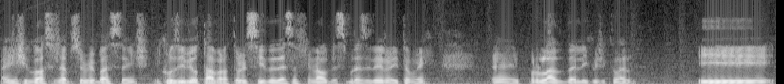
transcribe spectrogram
a gente gosta de absorver bastante. Inclusive eu tava na torcida dessa final desse brasileiro aí também. É, pro lado da Liquid, claro. E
